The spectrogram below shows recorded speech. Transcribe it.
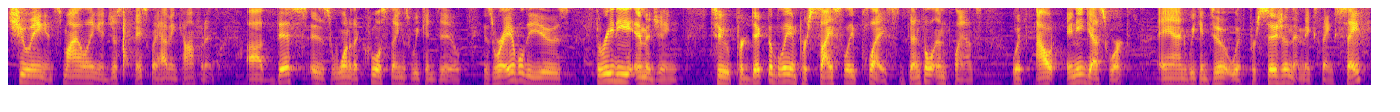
chewing and smiling and just basically having confidence. Uh, this is one of the coolest things we can do is we're able to use 3D imaging to predictably and precisely place dental implants without any guesswork and we can do it with precision that makes things safe,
